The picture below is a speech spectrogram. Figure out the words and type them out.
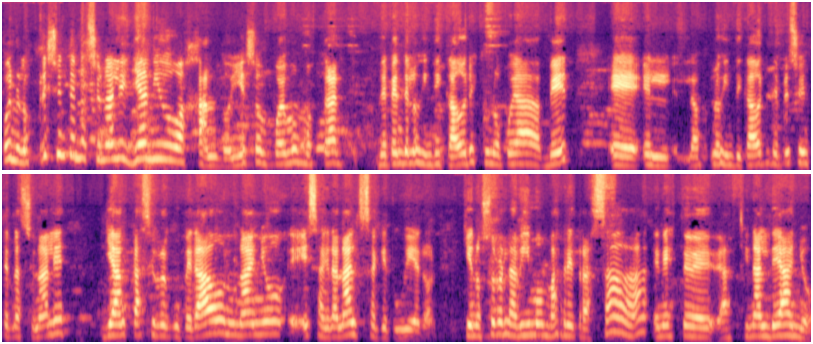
Bueno, los precios internacionales ya han ido bajando y eso podemos mostrar, depende de los indicadores que uno pueda ver, eh, los, indicadores de precios internacionales ya han casi recuperado en un año esa gran alza que tuvieron, que nosotros la vimos más retrasada en este al final de año.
